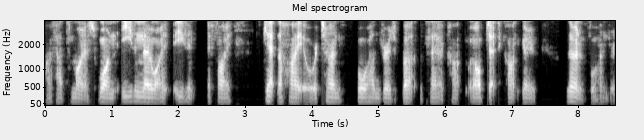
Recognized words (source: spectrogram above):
I've had to minus 1. Even though I, even if I get the height, it will return 400, but the player can't, object can't go lower than 400.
